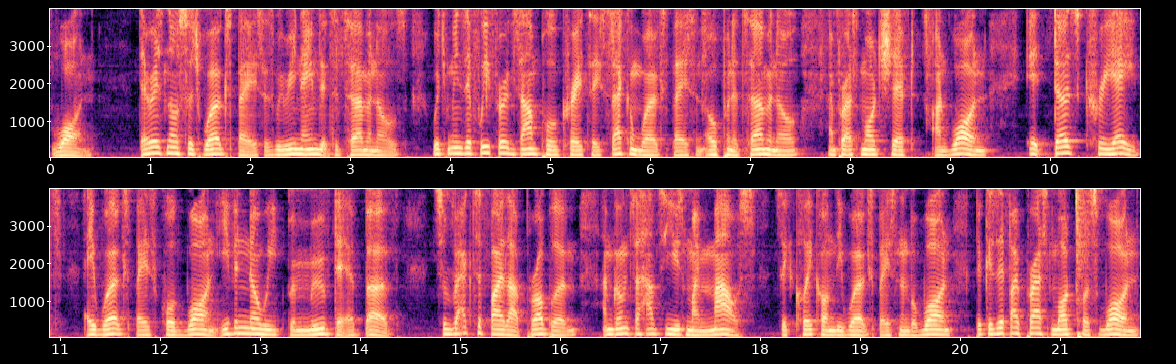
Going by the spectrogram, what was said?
1. There is no such workspace as we renamed it to terminals, which means if we for example create a second workspace and open a terminal and press mod shift and 1, it does create a workspace called 1 even though we removed it above. To rectify that problem, I'm going to have to use my mouse to click on the workspace number one, because if I press mod plus one,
